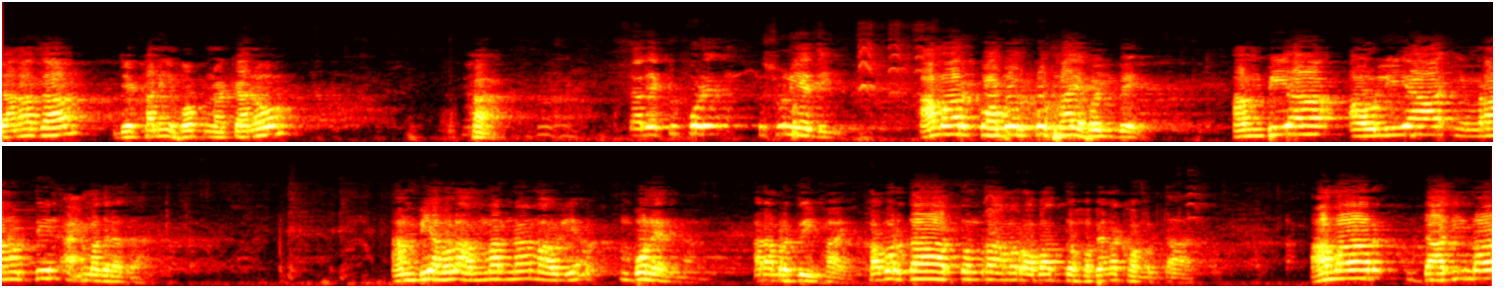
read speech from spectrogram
জানাজা যেখানেই হোক না কেন হ্যাঁ তাহলে একটু পড়ে শুনিয়ে দিই। আমার কবর কোথায় হইবে? আম্বিয়া, আউলিয়া ইমরান উদ্দিন আহমদ রাজা। আম্বিয়া হলো আম্মার নাম, আউলিয়া বোনের নাম। আর আমরা দুই ভাই। খবরদার, তোমরা আমার অবাধ্য হবে না খবরদার। আমার দাদিমা,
